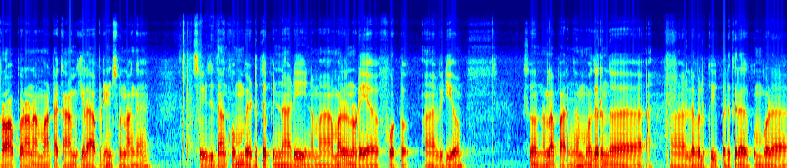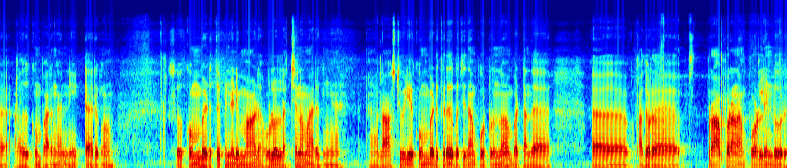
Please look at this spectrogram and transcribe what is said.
ப்ராப்பராக நான் மாட்டை காமிக்கல அப்படின்னு சொன்னாங்க. ஸோ இதுதான் கொம்பை எடுத்த பின்னாடி நம்ம அமரனுடைய ஃபோட்டோ வீடியோ. ஸோ நல்லா பாருங்கள் முதல் இருந்த லெவலுக்கும் இப்போ இருக்கிற கொம்போட அழகுக்கும் பாருங்கள் நீட்டாக இருக்கும். ஸோ கொம்பு எடுத்த பின்னாடி மாடு அவ்வளோ லட்சணமாக இருக்குங்க. லாஸ்ட் வீடியோ கொம்பு எடுக்கிறத பற்றி தான் போட்டிருந்தோம். பட் அந்த அதோட ப்ராப்பராக நான் போடலேன்ட்டு ஒரு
